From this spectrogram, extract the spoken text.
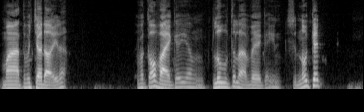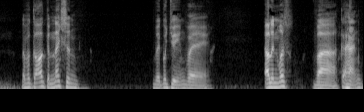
mà tôi phải chờ đợi đó và có vài cái um, lưu tức là về cái sự nối kết nó phải có connection về câu chuyện về Elon Musk và các hãng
